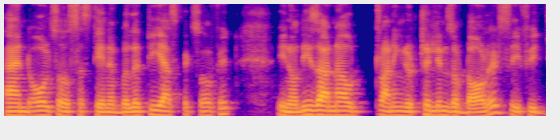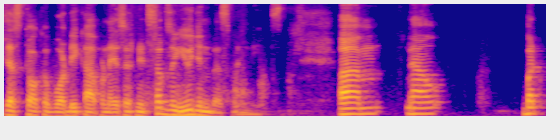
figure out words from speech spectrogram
and also sustainability aspects of it. You know, these are now running to trillions of dollars. If you just talk about decarbonization itself, it's a huge investment needs. Um, now, but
